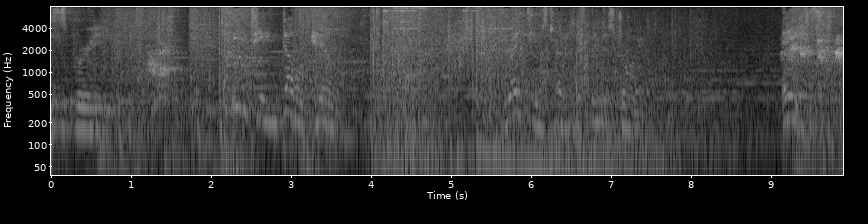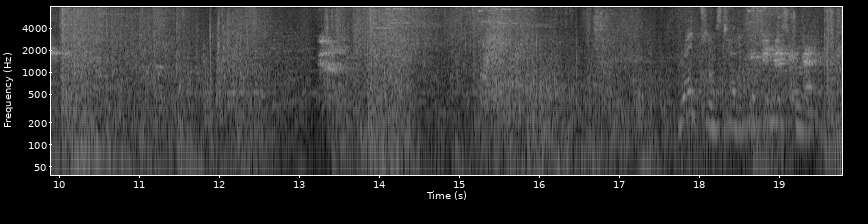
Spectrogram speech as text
Killing spree. Blue team double kill. Red team's turret has been destroyed. Ace. Red team's turret has been destroyed.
